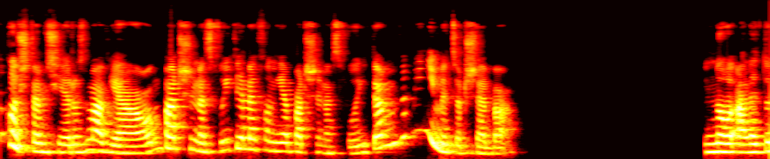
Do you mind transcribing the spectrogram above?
jakoś tam się rozmawia. On patrzy na swój telefon, ja patrzę na swój. Tam wymienimy co trzeba. No, ale to,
